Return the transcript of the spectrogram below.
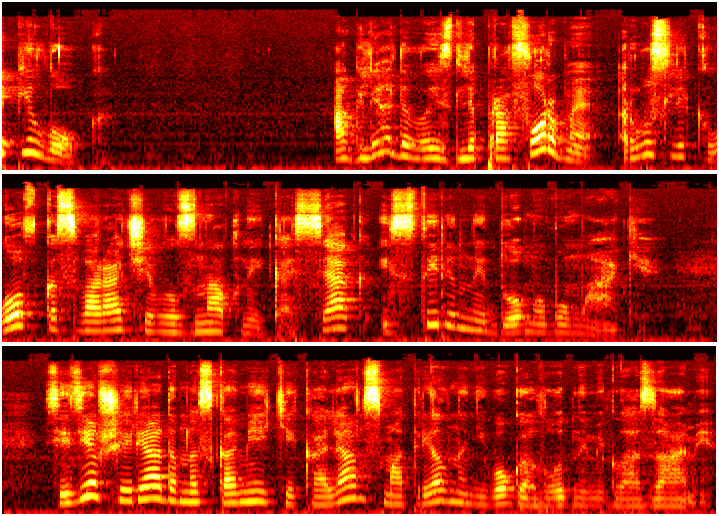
эпилог. Оглядываясь для проформы, Руслик ловко сворачивал знатный косяк из стыренной дома бумаги. Сидевший рядом на скамейке Колян смотрел на него голодными глазами.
